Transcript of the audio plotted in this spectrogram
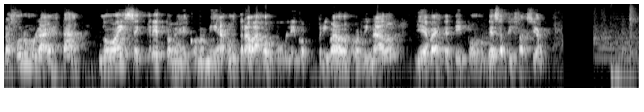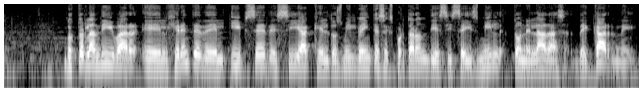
la fórmula está, no hay secretos en economía, un trabajo público-privado coordinado lleva a este tipo de satisfacción. Doctor Landívar, el gerente del IPSE decía que el 2020 se exportaron 16 mil toneladas de carne.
